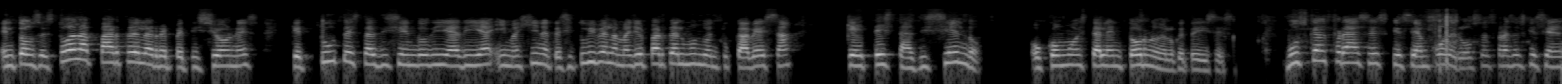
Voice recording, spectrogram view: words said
Entonces, toda la parte de las repeticiones que tú te estás diciendo día a día, imagínate, si tú vives la mayor parte del mundo en tu cabeza, ¿qué te estás diciendo? ¿O cómo está el entorno de lo que te dices? Busca frases que sean poderosas, frases que sean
